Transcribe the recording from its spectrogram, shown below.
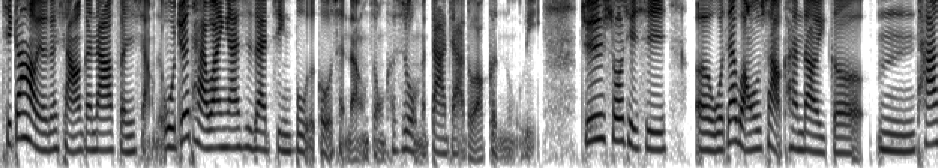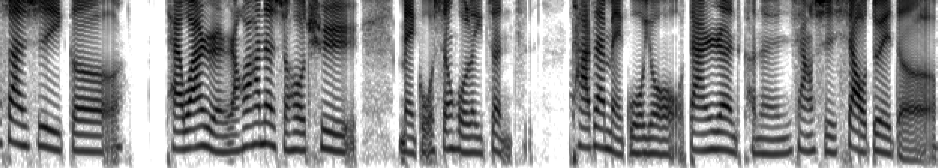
其实刚好有一个想要跟大家分享的，我觉得台湾应该是在进步的过程当中，可是我们大家都要更努力。就是说，其实呃，我在网络上有看到一个，嗯，他算是一个台湾人，然后他那时候去美国生活了一阵子，他在美国有担任可能像是校队的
